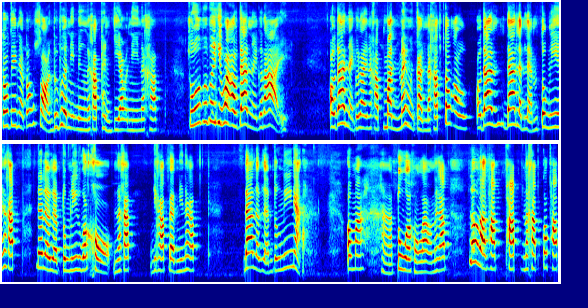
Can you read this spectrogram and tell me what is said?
ตัวตีเนี่ยต้องสอนเพื่อนๆนิดนึงนะครับ แผ่นเกียวอันนี้นะครับสมมติเพื่อนๆคิดว่าเอาด้านไหนก็ได้ เอาด้านไหนก็ได้นะครับ มันไม่เหมือนกันนะครับ ต้องเอาเอาด้านด้านแหลมๆตรงนี้นะครับ ด้านแหลมๆตรงนี้หรือว่าขอบนะครับนี่ครับ แบบนี้นะครับ ด้านแหลมๆตรงนี้เนี่ย เอามาหาตัวของเรานะครับแล้วเวลาทับพับนะครับ ก็พับ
